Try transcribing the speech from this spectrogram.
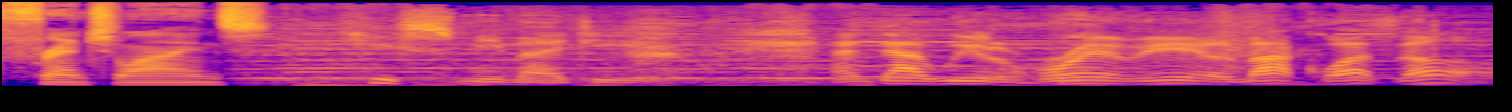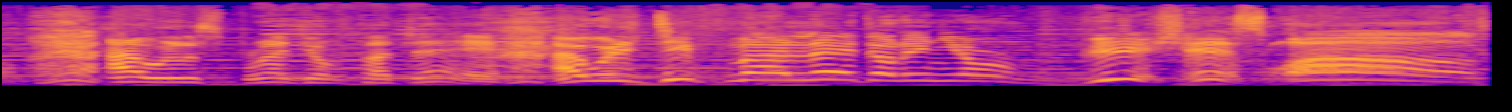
French lines. Kiss me, my dear, and I will reveal my croissant. I will spread your pate. I will dip my ladle in your vicious walls.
